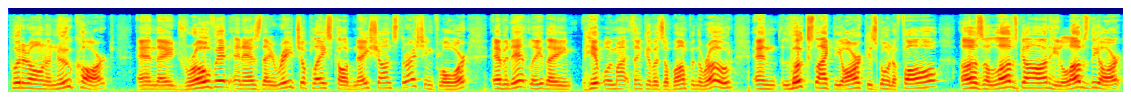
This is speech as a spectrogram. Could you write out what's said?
put it on a new cart and they drove it and as they reach a place called Nashon's threshing floor, evidently they hit what we might think of as a bump in the road and looks like the ark is going to fall. Uzzah loves God, he loves the ark,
